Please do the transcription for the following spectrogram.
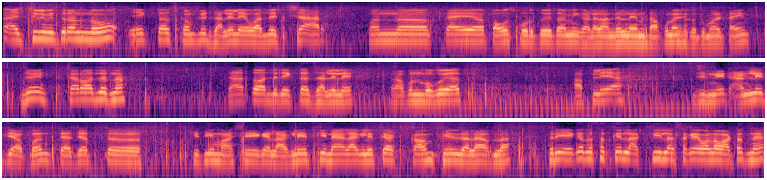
Actually मित्रांनो एक तास कंप्लीट झालेले आहे वाजले चार. पण काय पाऊस पडतोय तर आम्ही घड्याळ आणलेलं नाही दाखवू नाही शकत तुम्हाला टाईम जय चार वाजलेत ना? चार तर वाजलेत एक तास झालेले आहे. तर आपण बघूयात आपल्या जी नेट आणलेत जे आपण त्याच्यात किती मासे काय लागलेत की नाही लागलेत का काम फेल झालं आहे आपला. तरी एका तासात काही लागतील असं काही मला वाटत नाही.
